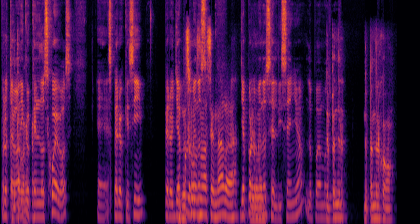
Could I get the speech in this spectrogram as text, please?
protagónico que en los juegos. Eh, espero que sí. Pero ya por lo menos. no hace nada. Ya por lo menos el diseño lo podemos Depende, depende del juego.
